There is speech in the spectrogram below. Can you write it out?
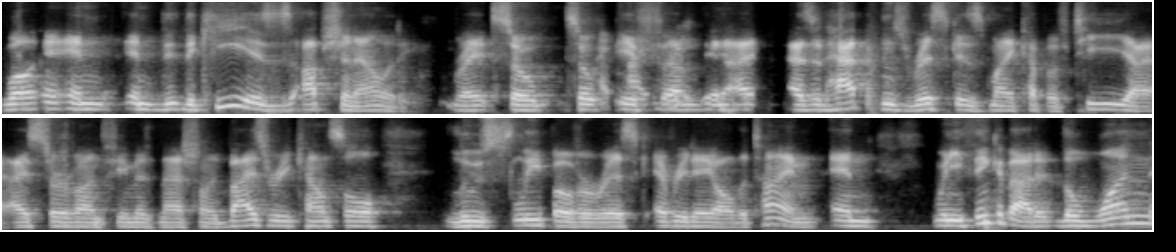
Well, and and the, key is optionality, right? So so I, if I um, and I, as it happens, risk is my cup of tea. I, I serve on FEMA's National Advisory Council lose sleep over risk every day, all the time. And when you think about it, the one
